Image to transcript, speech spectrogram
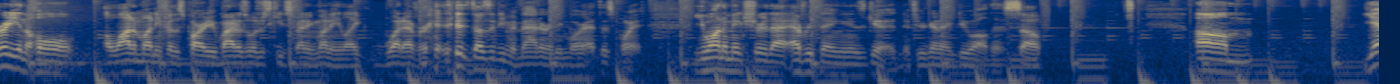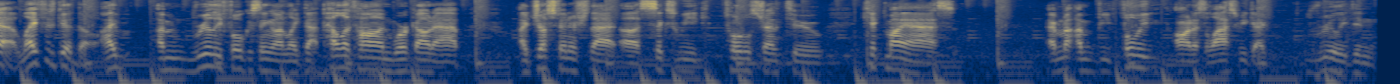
already in the hole a lot of money for this party. Might as well just keep spending money. Like whatever, it doesn't even matter anymore at this point. You want to make sure that everything is good if you're gonna do all this. So, um, yeah, life is good though. I I'm really focusing on like that Peloton workout app. I just finished that uh, six week total strength two, kicked my ass. I'm not. I'm be fully honest. Last week I really didn't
